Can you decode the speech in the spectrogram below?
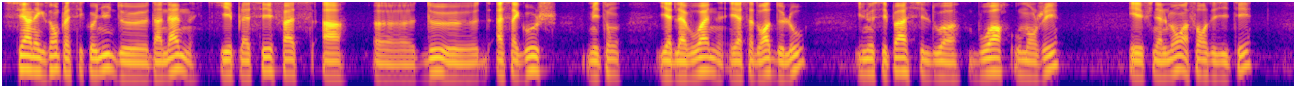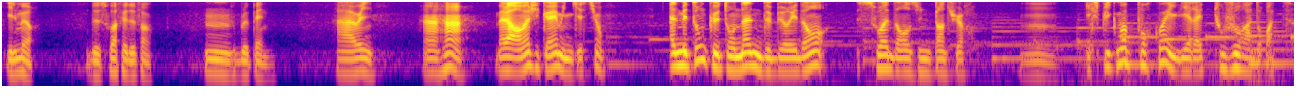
c'est un exemple assez connu de- d'un âne qui est placé face à deux, à sa gauche, mettons, il y a de l'avoine et à sa droite de l'eau. Il ne sait pas s'il doit boire ou manger, et finalement, à force d'hésiter, il meurt de soif et de faim. Hmm. Double peine. Ah oui. Ah ah. Mais alors, moi, j'ai quand même une question. Admettons que ton âne de Buridan soit dans une peinture. Hmm. Explique-moi pourquoi il irait toujours à droite.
